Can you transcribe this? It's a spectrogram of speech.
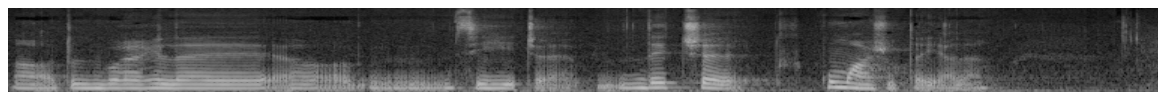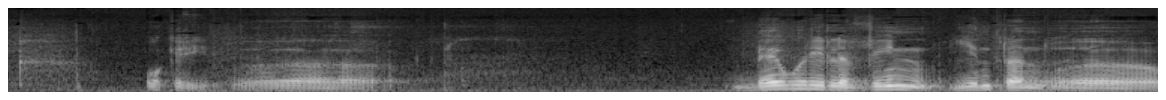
uh, tulburările uh, psihice? De ce? Cum ajută ele? Ok. Uh, beurile vin, intră în, uh,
